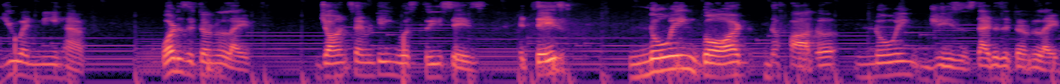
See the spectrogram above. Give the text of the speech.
you and me have. What is eternal life? John 17, verse 3 says, It says, knowing God the Father, knowing Jesus, that is eternal life.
